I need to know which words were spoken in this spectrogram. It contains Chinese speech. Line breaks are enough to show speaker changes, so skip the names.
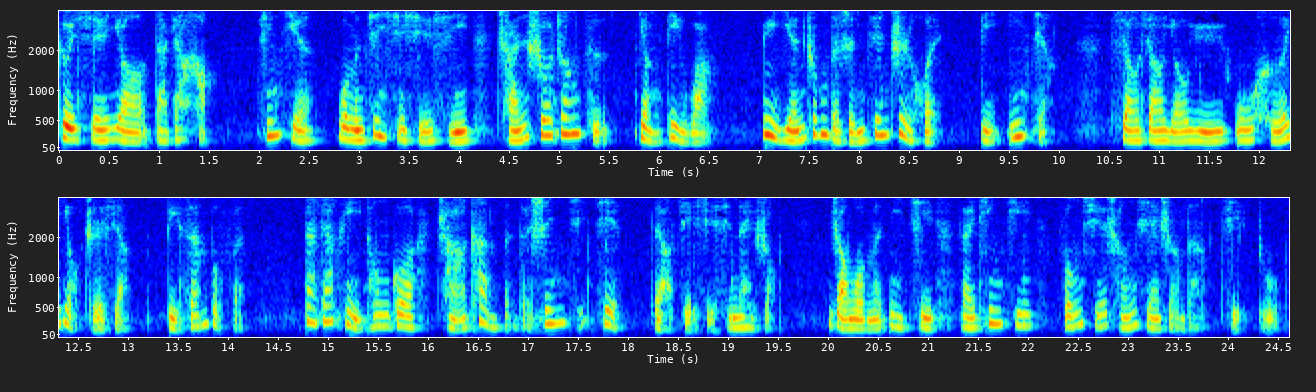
各位学友，大家好！今天我们继续学习《传说庄子应帝王寓言中的人间智慧》第一讲“潇潇游鱼无何有之象”第三部分。大家可以通过查看本段声音简介了解学习内容。让我们一起来听听冯学成先生的解读。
